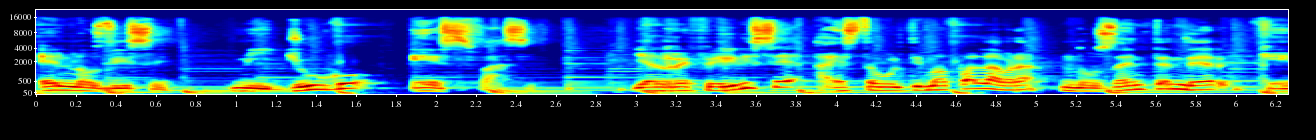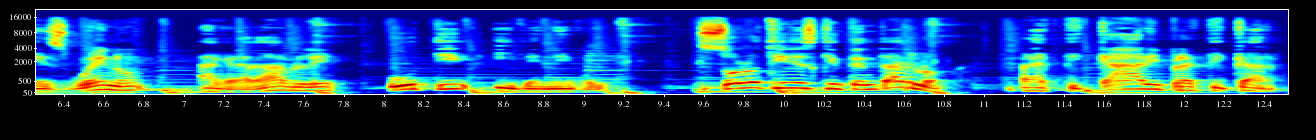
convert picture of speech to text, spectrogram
Él nos dice, mi yugo es fácil. Y al referirse a esta última palabra nos da a entender que es bueno, agradable, útil y benévolo. Solo tienes que intentarlo, practicar y practicar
